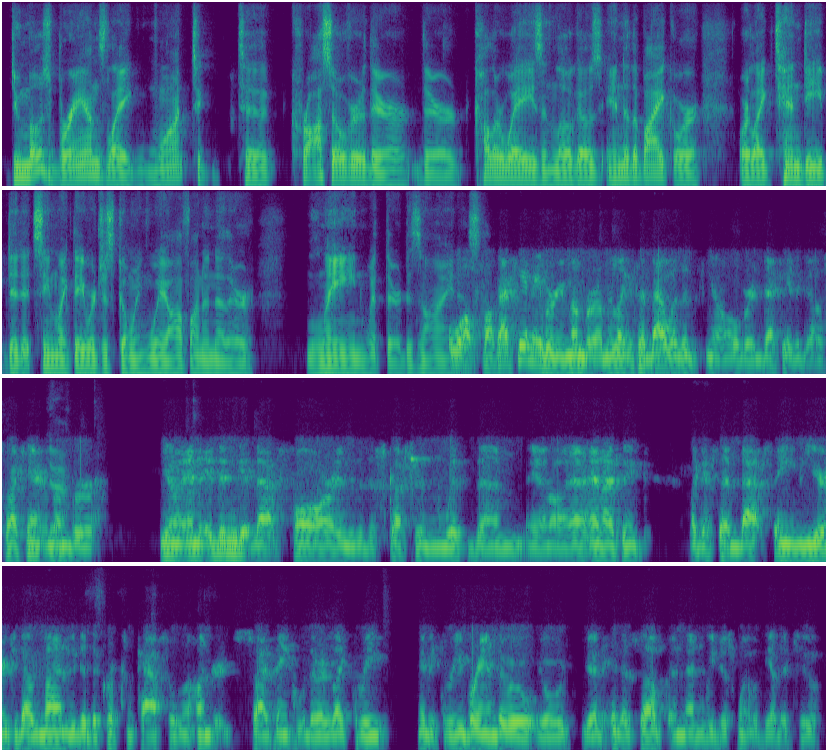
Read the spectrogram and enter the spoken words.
do most brands like want to to cross over their their colorways and logos into the bike or or like 10 deep did it seem like they were just going way off on another lane with their design Well, fuck, I can't even remember. I mean, like I said, that was a, you know over a decade ago, so I can't Yeah. remember. You know, and it didn't get that far into the discussion with them. You know, and, and I think, like I said, that same year in 2009, we did the Crooks and Castles and the hundreds. So I think there was like three, maybe three brands that were, were you had hit us up, and then we just went with the other two.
